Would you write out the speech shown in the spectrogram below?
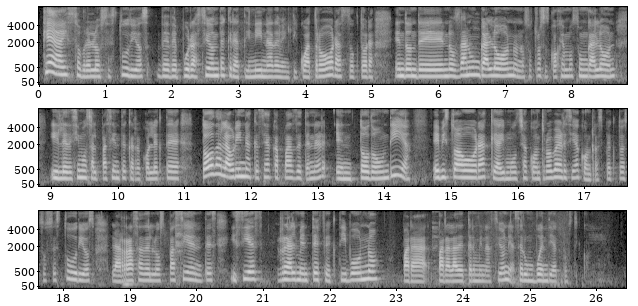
¿Qué hay sobre los estudios de depuración de creatinina de 24 horas, doctora? En donde nos dan un galón o nosotros escogemos un galón y le decimos al paciente que recolecte toda la orina que sea capaz de tener en todo un día. He visto ahora que hay mucha controversia con respecto a estos estudios, la raza de los pacientes y si es realmente efectivo o no para, la determinación y hacer un buen diagnóstico.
